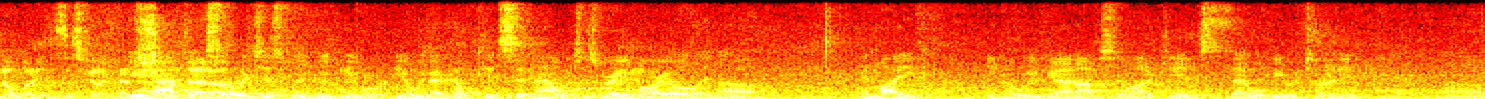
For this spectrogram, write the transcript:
nobody. Does this feel like that yeah, I think that so. up? It's just we, we, we were, you know, we got a couple kids sitting out, which is great. Mario and um, and Mike. You know, we've got obviously a lot of kids that will be returning. Um,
